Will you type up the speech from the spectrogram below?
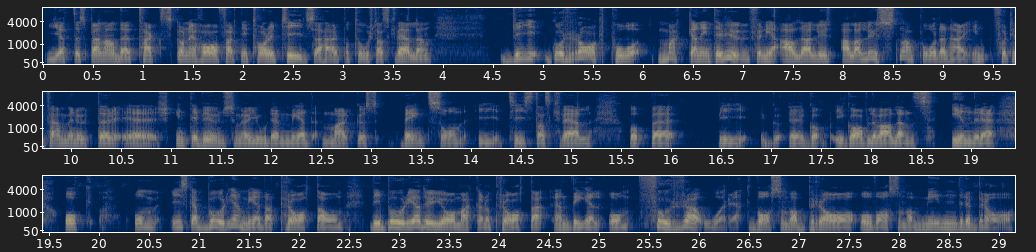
Jättespännande. Tack ska ni ha för att ni tar er tid så här på torsdagskvällen. Vi går rakt på Mackan-intervjun, för ni alla, alla lyssnar på den här 45 minuter eh, intervjun som jag gjorde med Marcus Bengtsson i tisdags kväll uppe i, eh, i Gavlevallens inre. Och om vi ska börja med att prata om, vi började ju jag och Mackan att prata en del om förra året, vad som var bra och vad som var mindre bra.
